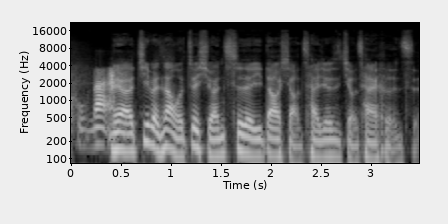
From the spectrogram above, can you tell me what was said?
苦难 没有，基本上我最喜欢吃的一道小菜就是韭菜盒子，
